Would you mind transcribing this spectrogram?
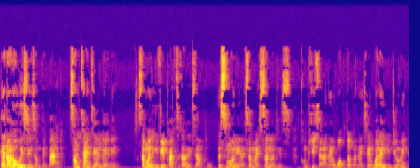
They're not always doing something bad. Sometimes they're learning. So I'm going to give you a practical example. This morning, I saw my son on his computer and I walked up and I said, what are you doing?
